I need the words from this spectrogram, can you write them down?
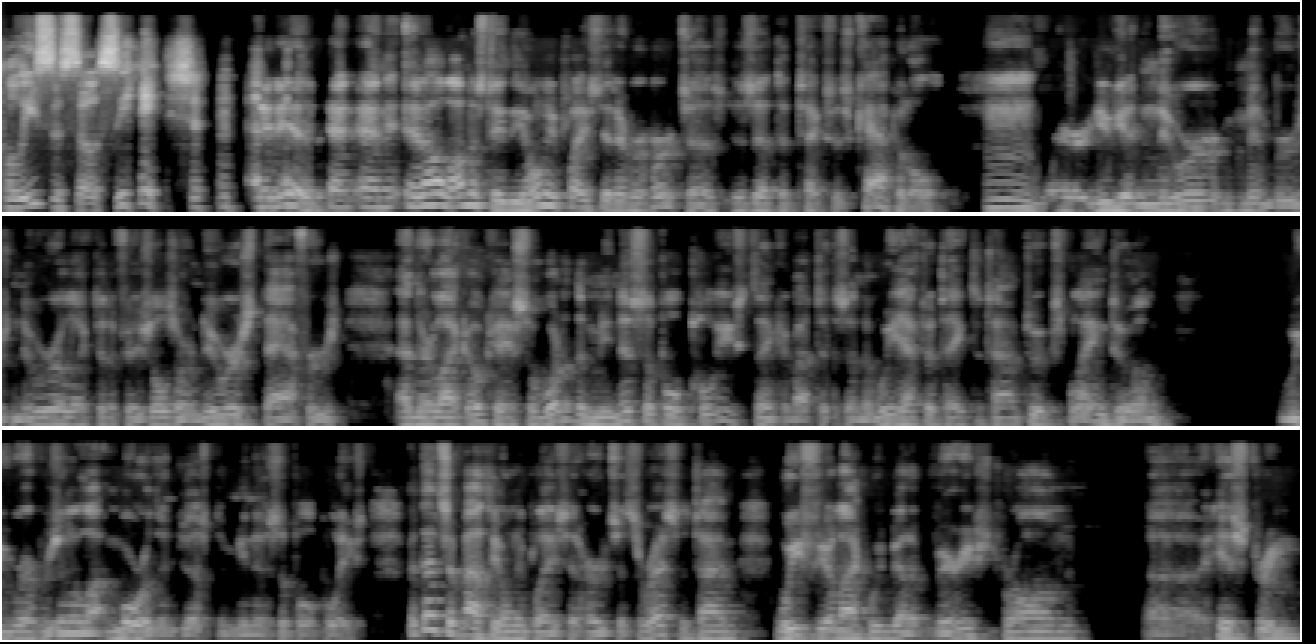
Police Association. it is, and and in all honesty, the only place that ever hurts us is at the Texas Capitol mm. where you get newer members, newer elected officials, or newer staffers, and they're like, okay, so what do the municipal police think about this? And then we have to take the time to explain to them we represent a lot more than just the municipal police. But that's about the only place that hurts us. The rest of the time, we feel like we've got a very strong uh, history,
